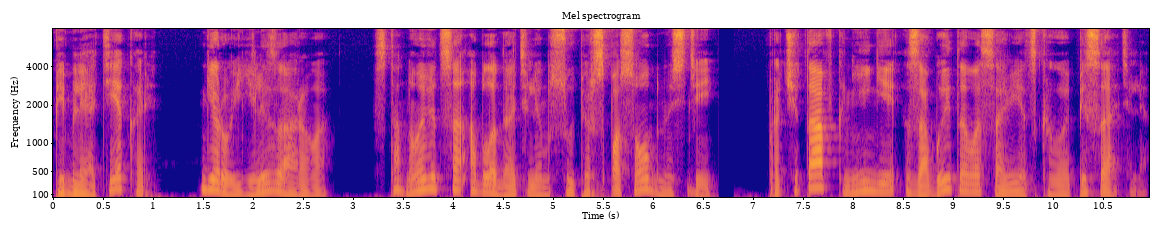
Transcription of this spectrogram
Библиотекарь, герой Елизарова, становится обладателем суперспособностей, прочитав книги забытого советского писателя.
